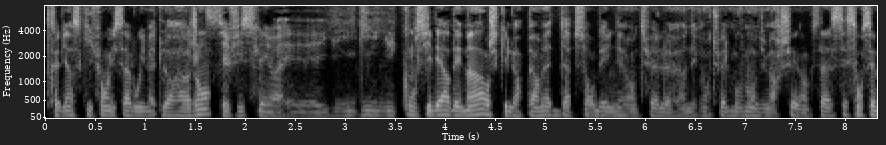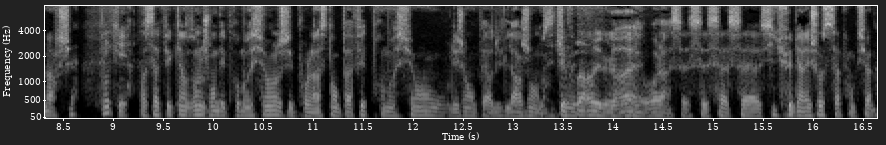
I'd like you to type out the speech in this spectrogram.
très bien ce qu'ils font. Ils savent où ils mettent leur argent. C'est ficelé. Ouais. Ils, ils, considèrent des marges qui leur permettent d'absorber une éventuelle un éventuel mouvement du marché. Donc ça, c'est censé marcher. Ok. Moi, ça fait 15 ans que je vends des promotions. J'ai pour l'instant pas fait de promotion où les gens ont perdu de l'argent. C'était euh, Voilà, ça, ça, ça, si tu fais bien les choses, ça fonctionne.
